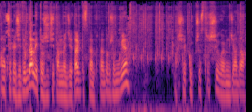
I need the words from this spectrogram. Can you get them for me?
Ale czekajcie, to dalej to życie tam będzie, tak? Dostępne, dobrze mówię? A się przestraszyłem dziada.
